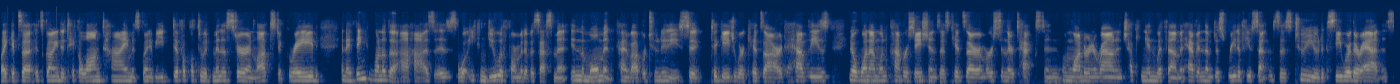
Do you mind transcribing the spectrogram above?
like it's a it's going to take a long time. It's going to be difficult to administer and lots to grade. And I think one of the ahas is what you can do with formative assessment in the moment kind of opportunities to to gauge where kids are, to have these, you know, one-on-one conversations as kids are immersed in their text and, and wandering around and checking in with them and having them just read a few sentences to you to see where they're at. Is,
